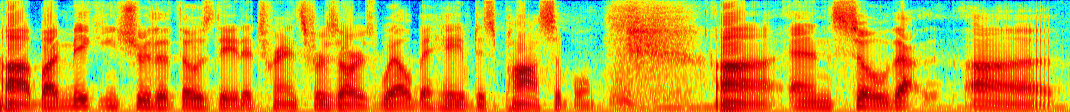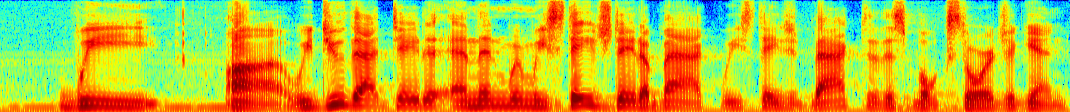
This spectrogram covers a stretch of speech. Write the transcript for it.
uh, by making sure that those data transfers are as well behaved as possible. Uh, and so that uh, we uh, we do that data, and then when we stage data back, we stage it back to this bulk storage again,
